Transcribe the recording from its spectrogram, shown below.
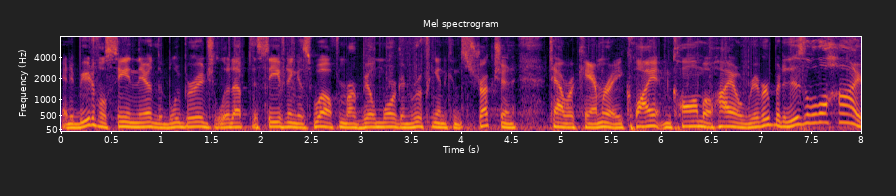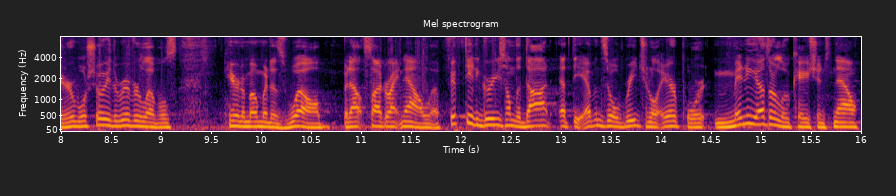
And a beautiful scene there, the Blue Bridge lit up this evening as well from our Bill Morgan Roofing and Construction Tower camera. A quiet and calm Ohio River, but it is a little higher. We'll show you the river levels here in a moment as well. But outside right now, uh, 50 degrees on the dot at the Evansville Regional Airport. Many other locations now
